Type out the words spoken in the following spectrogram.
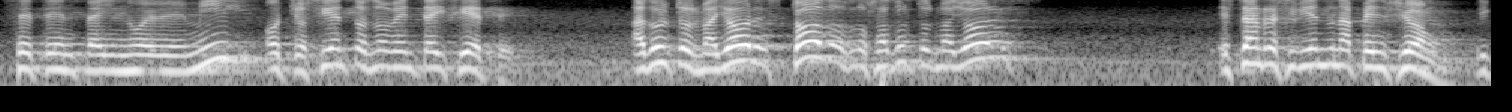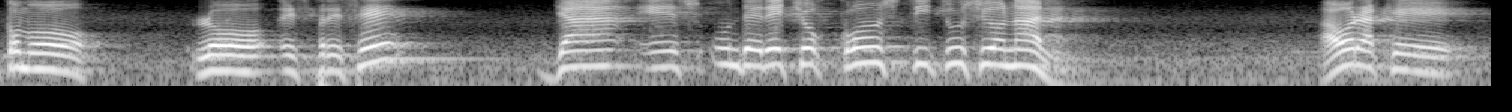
79 mil 897 adultos mayores, todos los adultos mayores están recibiendo una pensión y como lo expresé, ya es un derecho constitucional. Ahora que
